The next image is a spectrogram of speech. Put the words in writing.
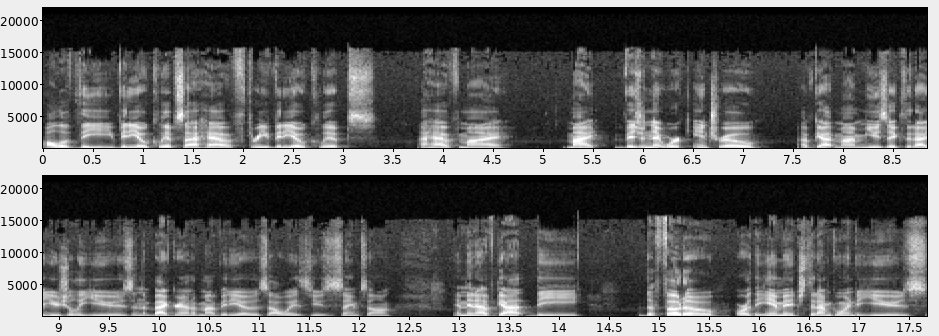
all of the video clips. I have three video clips. I have my my Vision Network intro I've got my music that I usually use in the background of my videos. I always use the same song. And then I've got the the photo or the image that I'm going to use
